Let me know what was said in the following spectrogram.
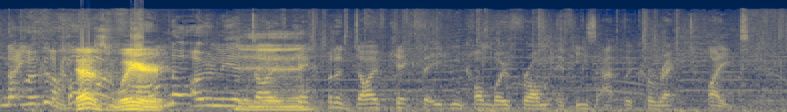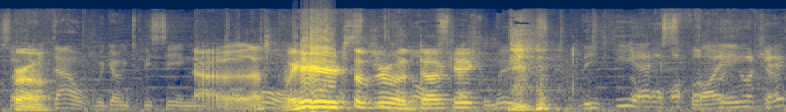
No, That's weird. Not only a dive yeah. kick, but a dive kick that he can combo from if he's at the correct height. So Bro. no doubt we're going to be seeing uh, that's weird. Some sort of dive kick. the EX flying kick.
